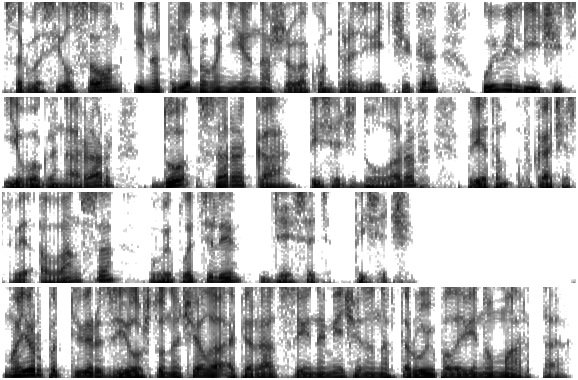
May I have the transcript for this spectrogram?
Согласился он и на требование нашего контрразведчика увеличить его гонорар до 40 тысяч долларов, при этом в качестве аванса выплатили 10 тысяч. Майор подтвердил, что начало операции намечено на вторую половину марта.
